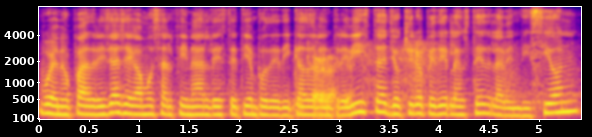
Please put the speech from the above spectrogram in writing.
Bueno, padre, ya llegamos al final de este tiempo dedicado a la entrevista. Yo quiero pedirle a usted la bendición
